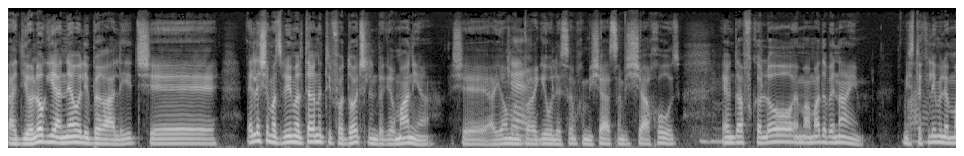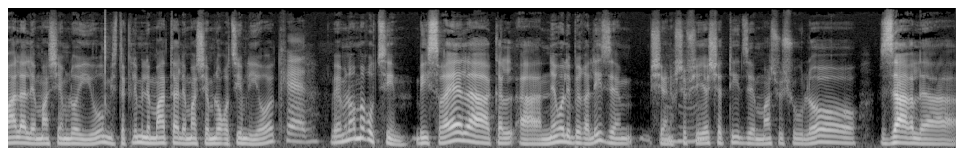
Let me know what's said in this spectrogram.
האידיאולוגיה הניאו-ליברלית, שאלה שמצביעים אלטרנטיב או דויטשלנד בגרמניה, שהיום כן. הם כבר הגיעו ל-25-26 אחוז, הם דווקא לא, הם מעמד הביניים. מסתכלים למעלה למה שהם לא יהיו, מסתכלים למטה למה שהם לא רוצים להיות, כן. והם לא מרוצים. בישראל הניאו-ליברליזם, שאני חושב שיש עתיד זה משהו שהוא לא זר ל- ל-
